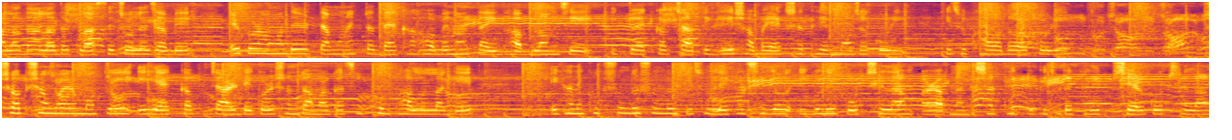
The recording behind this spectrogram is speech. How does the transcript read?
আলাদা আলাদা ক্লাসে চলে যাবে। এরপর আমাদের তেমন একটা দেখা হবে না, তাই ভাবলাম যে একটু এক কাপ চাতে গিয়ে সবাই একসাথে মজা করি, কিছু খাওয়া দাওয়া করি। সব সময়ের মতোই এই এক কাপ চার ডেকোরেশনটা আমার কাছে খুব ভালো লাগে। এখানে খুব সুন্দর সুন্দর কিছু লেখা ছিল, এগুলি পড়ছিলাম আর আপনাদের সাথে একটু কিছুটা ক্লিপ শেয়ার করছিলাম।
